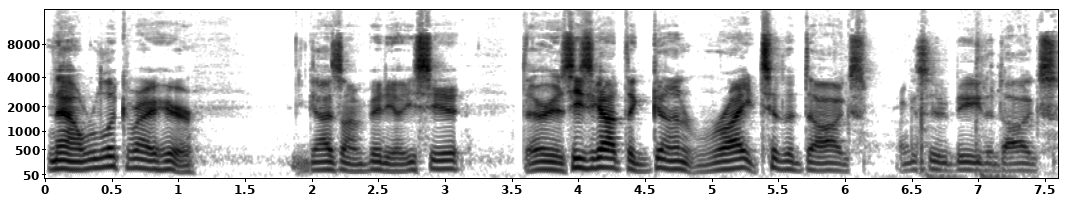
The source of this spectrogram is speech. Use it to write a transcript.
Now we're looking right here. You guys on video, you see it? There he is. He's got the gun right to the dog's. I guess it would be the dog's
